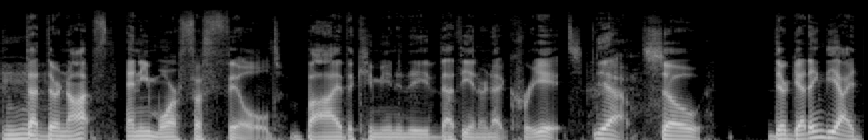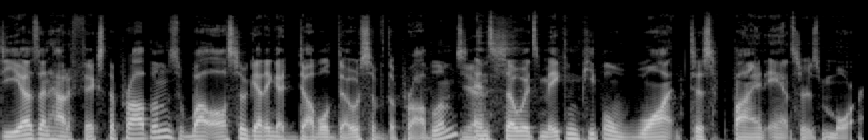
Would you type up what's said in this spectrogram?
Mm-hmm. that they're not f- anymore fulfilled by the community that the internet creates. Yeah. So. They're getting the ideas on how to fix the problems while also getting a double dose of the problems. And so it's making people want to find answers more.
